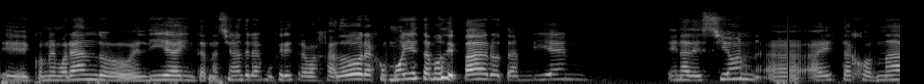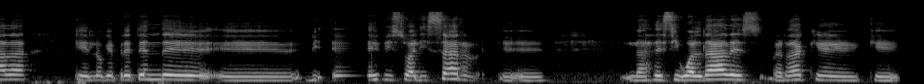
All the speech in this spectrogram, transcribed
eh, conmemorando el Día Internacional de las Mujeres Trabajadoras, como hoy estamos de paro también en adhesión a esta jornada, que lo que pretende eh, es visualizar eh, las desigualdades, ¿verdad?, que,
